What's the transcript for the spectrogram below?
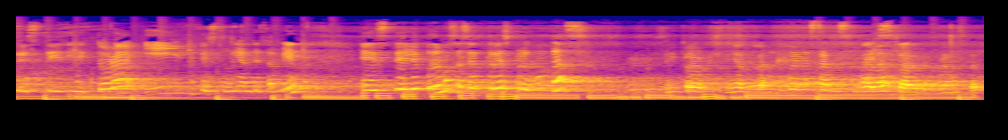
este, directora y estudiante también. Este, ¿Le podemos hacer tres preguntas? claro, señora. Buenas tardes. Buenas tardes, buenas tardes.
